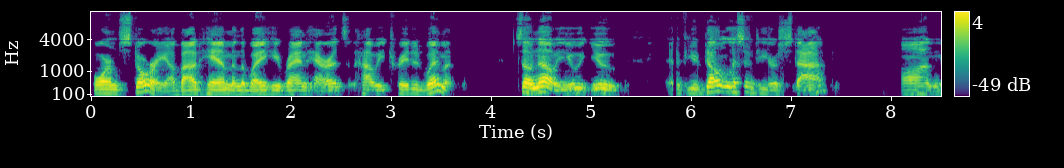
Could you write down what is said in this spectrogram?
form story about him and the way he ran Harrods and how he treated women. So no, you you if you don't listen to your staff on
